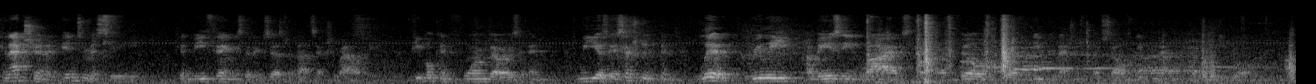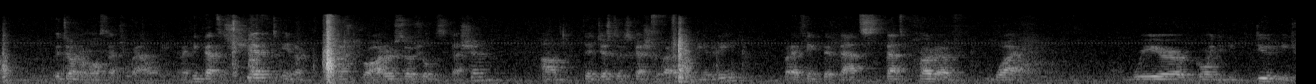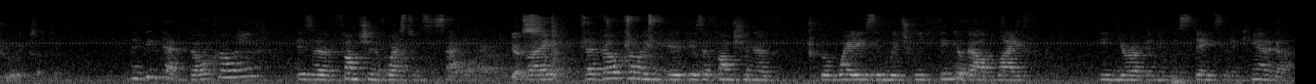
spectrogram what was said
connection and intimacy can be things that exist without sexuality. People can form those, and we as asexual can live really amazing lives that are filled with deep connections with ourselves, deep connections with other people um, that don't involve sexuality. And I think that's a shift in a much broader social discussion um, than just a discussion about community. But I think that that's, that's part of what we're going to be, do to be truly accepted. I think that Velcroing is a function of Western society. Yes. Right? That Velcroing is, is a function of the ways in which we think about life in Europe and in the States and in Canada,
